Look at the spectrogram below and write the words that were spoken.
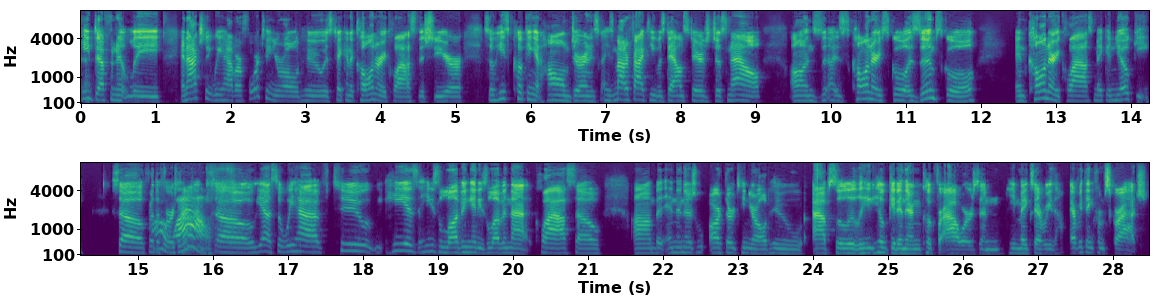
he definitely and actually we have our 14-year-old who is taking a culinary class this year. So he's cooking at home during his as a matter of fact, he was downstairs just now on his culinary school, his Zoom school and culinary class making gnocchi so for the oh, first wow. time. So yeah, so we have two. He is he's loving it. He's loving that class. So um, but and then there's our 13 year old who absolutely he'll get in there and cook for hours and he makes every everything from scratch.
